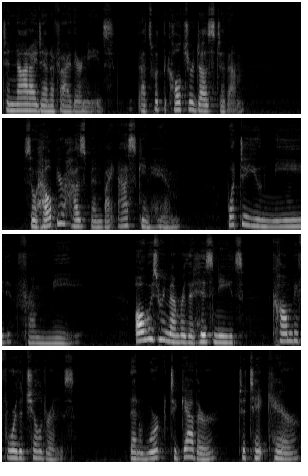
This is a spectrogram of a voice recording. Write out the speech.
to not identify their needs. That's what the culture does to them. So help your husband by asking him, What do you need from me? Always remember that his needs come before the children's. Then work together to take care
